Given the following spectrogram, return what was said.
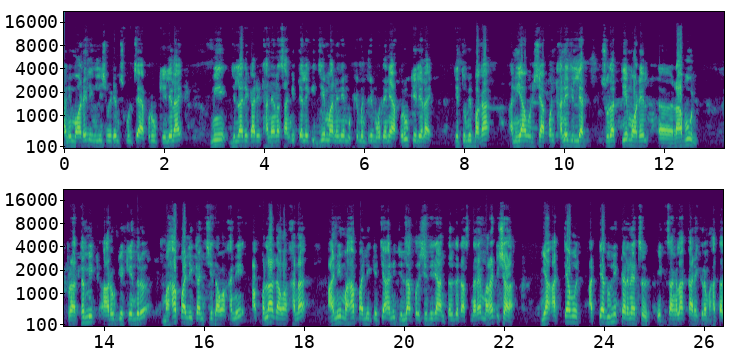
आणि मॉडेल इंग्लिश मिडियम स्कूलचं अप्रूव्ह केलेलं आहे. मी जिल्हाधिकारी ठाण्याला सांगितलेलं आहे की जे माननीय मुख्यमंत्री महोदयांनी अप्रूव्ह केलेलं आहे ते तुम्ही बघा. आणि या वर्षी आपण ठाणे जिल्ह्यात सुद्धा ते मॉडेल राबवून प्राथमिक आरोग्य केंद्र महापालिकांचे दवाखाने आपला दवाखाना आणि महापालिकेच्या आणि जिल्हा परिषदेच्या अंतर्गत असणाऱ्या मराठी शाळा या अत्याव अत्याधुनिक करण्याचं एक चांगला कार्यक्रम हातात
